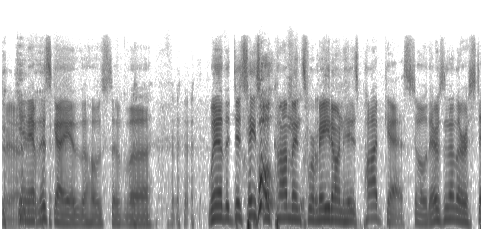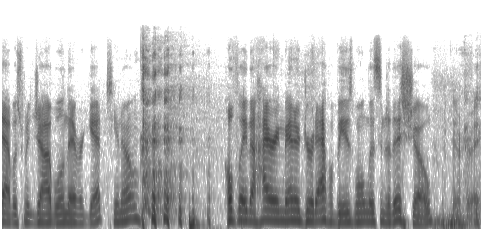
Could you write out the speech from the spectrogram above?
yeah. can't have this guy as the host of. Well, the distasteful Whoa! comments were made on his podcast, so there's another establishment job we'll never get. You know. Hopefully, the hiring manager at Applebee's won't listen to this show. right.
